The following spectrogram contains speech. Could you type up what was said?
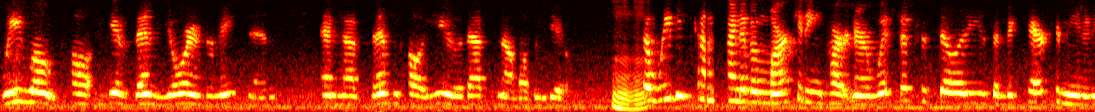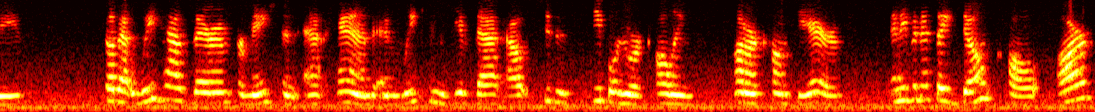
We won't call, give them your information and have them call you. That's not what we do. Hmm So we become kind of a marketing partner with the facilities and the care communities so that we have their information at hand and we can give that out to the people who are calling on our concierge. And even if they don't call, our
